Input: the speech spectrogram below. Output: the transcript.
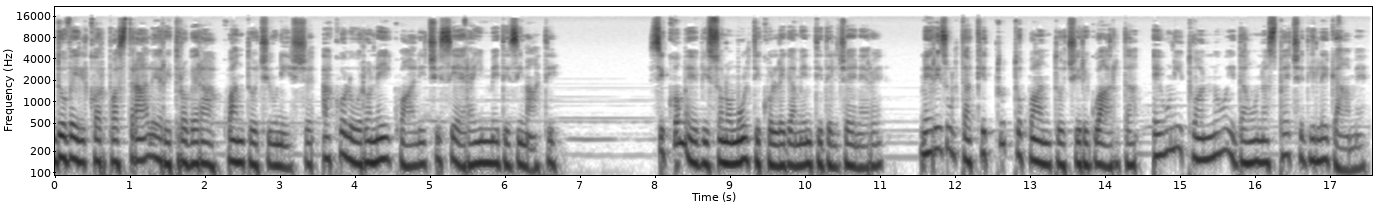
dove il corpo astrale ritroverà quanto ci unisce a coloro nei quali ci si era immedesimati. Siccome vi sono molti collegamenti del genere, ne risulta che tutto quanto ci riguarda è unito a noi da una specie di legame.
